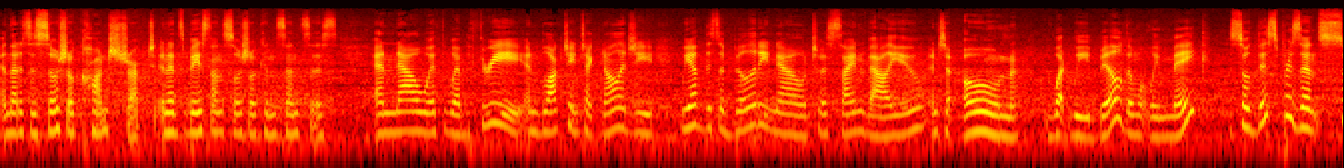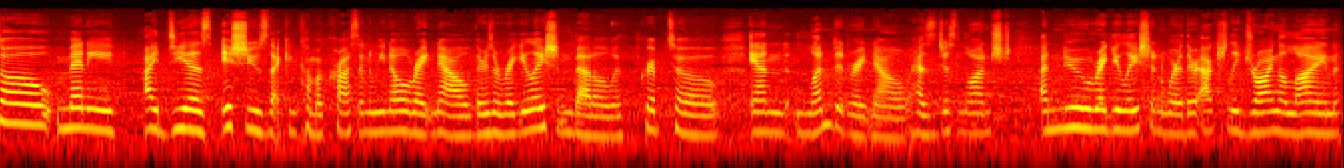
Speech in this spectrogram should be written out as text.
and that it's a social construct and it's based on social consensus. And now with Web3 and blockchain technology, we have this ability now to assign value and to own what we build and what we make. So this presents so many ideas, issues that can come across. And we know right now there's a regulation battle with crypto. And London right now has just launched a new regulation where they're actually drawing a line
